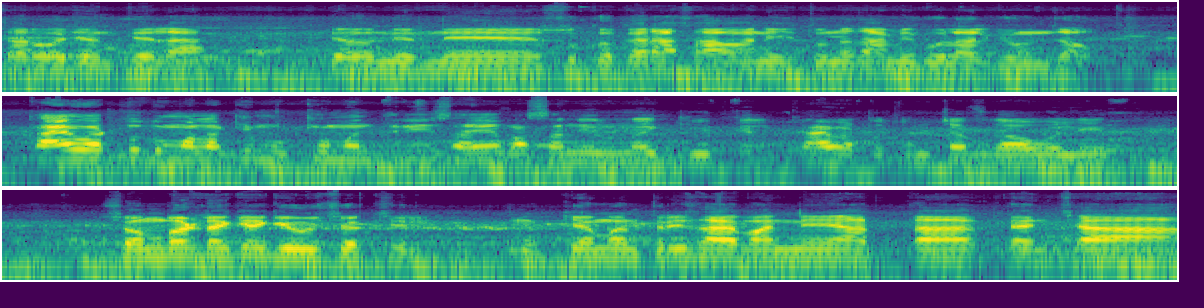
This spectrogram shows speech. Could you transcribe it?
सर्व जनतेला तो निर्णय सुखकर असावा आणि इथूनच आम्ही गुलाल घेऊन जाऊ. काय वाटतं तुम्हाला की मुख्यमंत्री साहेब असा निर्णय घेतील? काय वाटतं? तुमच्याच गावाले शंभर टक्के घेऊ शकतील. मुख्यमंत्री साहेबांनी आत्ता त्यांच्या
